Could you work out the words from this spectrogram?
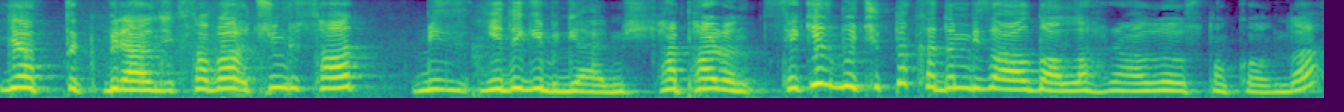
Yattık birazcık sabah. Çünkü saat biz 7 gibi gelmiş. Ha pardon 8.30'da kadın bizi aldı Allah razı olsun o konuda.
